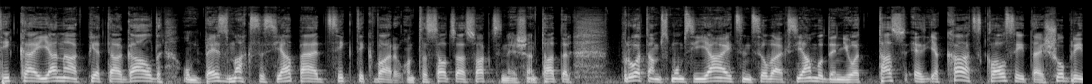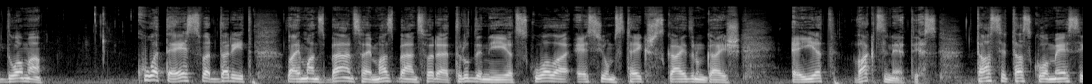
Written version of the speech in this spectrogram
tikai jānāk pie tā galda un bezmaksas jāpēd, cik tik var. Un tas saucās vakcinēšana. Tātad, protams, mums ir jāaicina cilvēks, jāmudina, jo tas, ja kāds klausītājs šobrīd domā, ko te es varu darīt, lai mans bērns vai mazbērns varētu rudenī iet skolā, es jums teikšu skaidru un gaišu. Ejiet, vakcinēties. Tas ir tas, ko mēs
